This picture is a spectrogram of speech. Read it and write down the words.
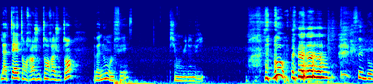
la tête en rajoutant, rajoutant. Et eh ben nous, on le fait. Puis on lui donne vie. Beau C'est beau.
